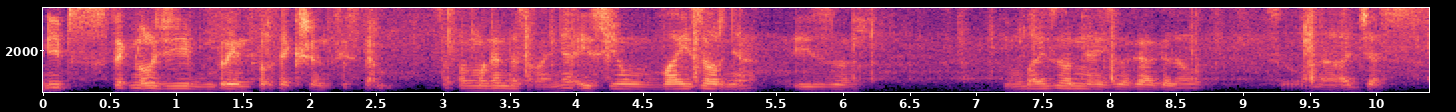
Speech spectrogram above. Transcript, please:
MIPS Technology Brain Protection System. Sa pang maganda sa kanya is yung visor niya is uh, yung visor niya is nagagalaw. So, na-adjust.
